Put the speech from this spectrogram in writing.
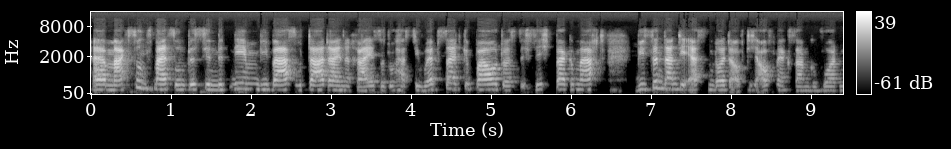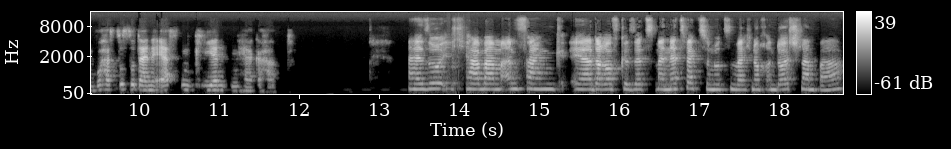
Äh, magst du uns mal so ein bisschen mitnehmen, wie war so da deine Reise? Du hast die Website gebaut, du hast dich sichtbar gemacht. Wie sind dann die ersten Leute auf dich aufmerksam geworden? Wo hast du so deine ersten Klienten hergehabt? Also ich habe am Anfang eher darauf gesetzt, mein Netzwerk zu nutzen, weil ich noch in Deutschland war.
